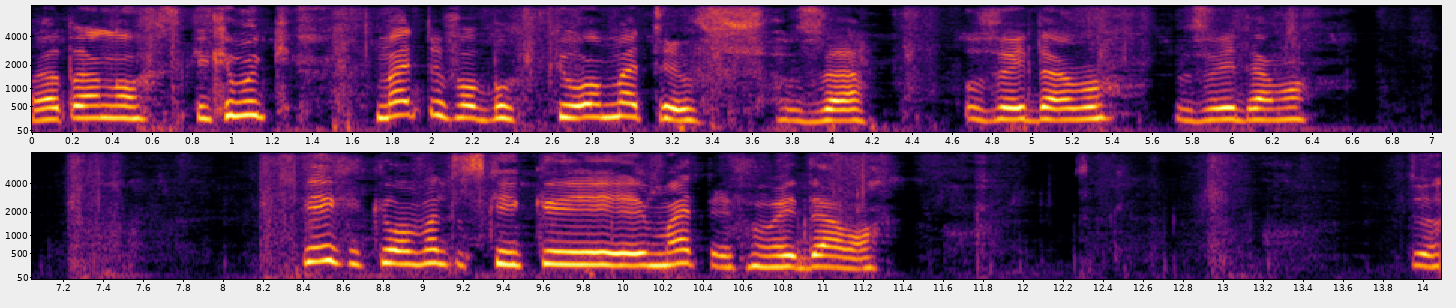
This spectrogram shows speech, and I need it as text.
Напевно, скільки ми кі- метрів або кілометрів вже, вже йдемо. Вже йдемо. Скільки кілометрів, скільки метрів ми йдемо. Я,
